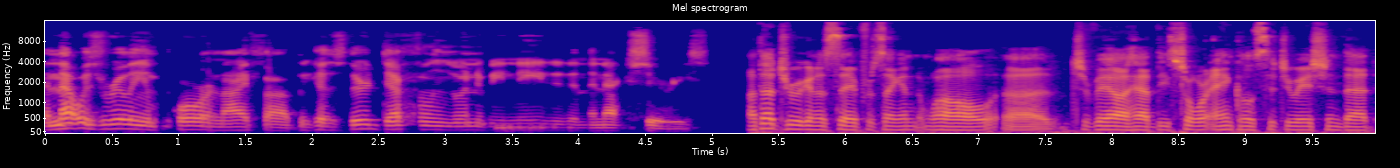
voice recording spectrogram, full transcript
and that was really important, I thought, because they're definitely going to be needed in the next series. I thought you were going to say for a second, well, uh, JaVale had the sore ankle situation that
